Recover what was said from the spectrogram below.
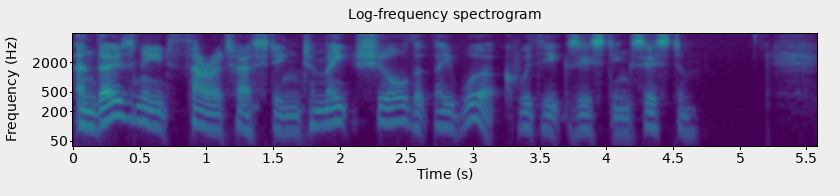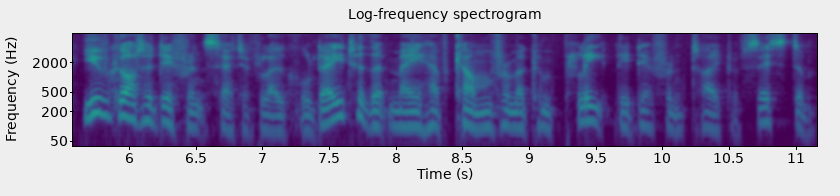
and those need thorough testing to make sure that they work with the existing system. You've got a different set of local data that may have come from a completely different type of system.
